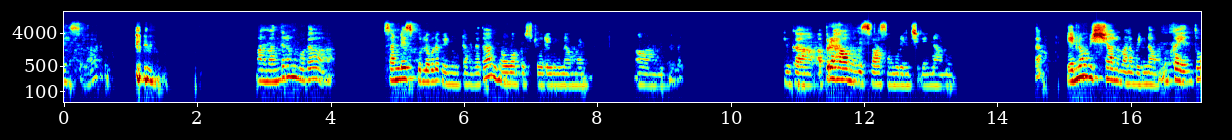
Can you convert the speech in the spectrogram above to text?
మనం మనమందరం కూడా సండే స్కూల్లో కూడా విని ఉంటాం కదా నోవాకు స్టోరీ విన్నాము ఇంకా అబ్రహాము విశ్వాసం గురించి విన్నాము. ఎన్నో విషయాలు మనం విన్నాం. ఇంకా ఎంతో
